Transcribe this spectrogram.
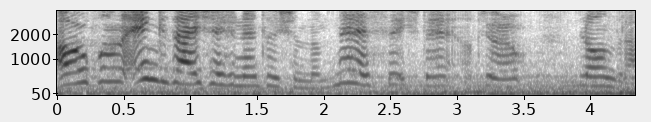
Avrupa'nın en güzel şehrine taşındım. Neresi? İşte atıyorum Londra,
